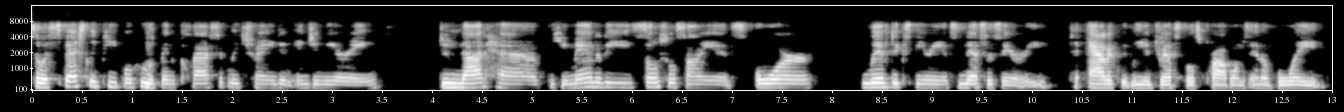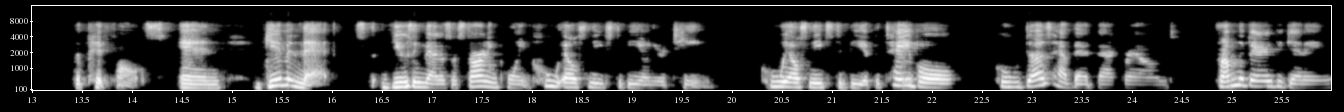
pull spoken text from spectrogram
So especially people who have been classically trained in engineering do not have the humanities, social science, or lived experience necessary to adequately address those problems and avoid the pitfalls. And given that, using that as a starting point, who else needs to be on your team? Who else needs to be at the table? Who does have that background from the very beginning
